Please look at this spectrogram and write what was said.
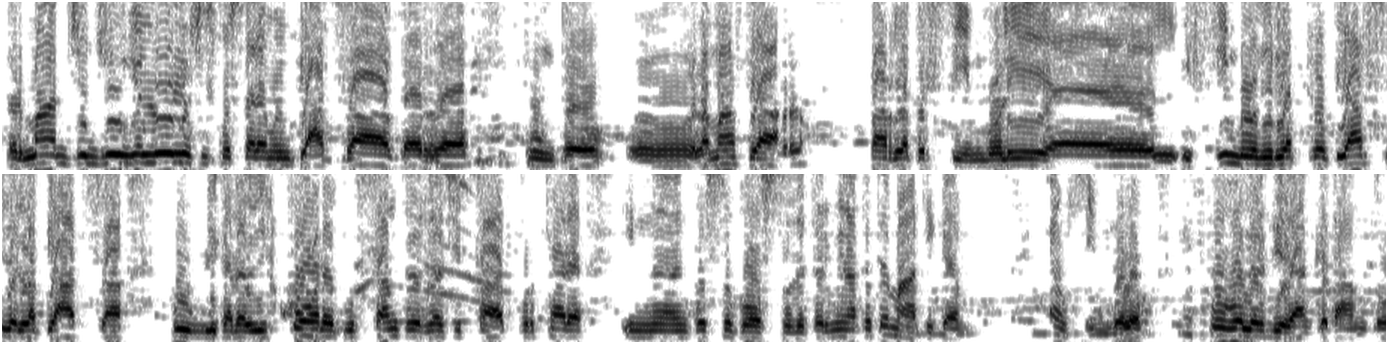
per maggio, giugno e luglio ci sposteremo in piazza per eh, appunto eh, la mafia parla per simboli, è il simbolo di riappropriarsi della piazza pubblica, del cuore pulsante della città e portare in, in questo posto determinate tematiche è un simbolo, può voler dire anche tanto.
